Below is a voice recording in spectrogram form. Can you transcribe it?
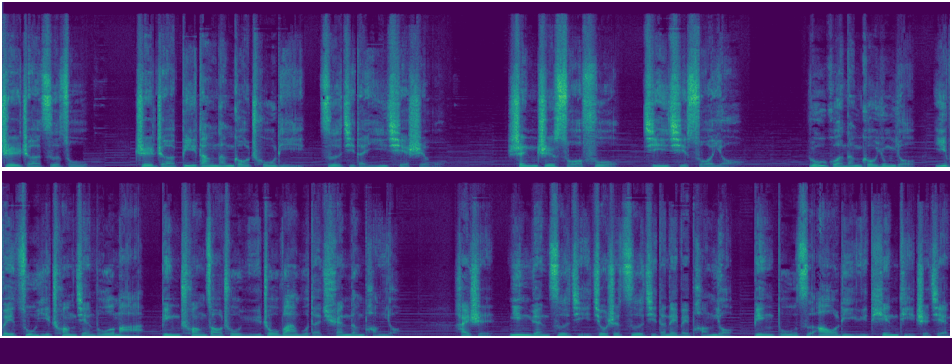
智者自足，智者必当能够处理自己的一切事物，身之所负，及其所有。如果能够拥有一位足以创建罗马并创造出宇宙万物的全能朋友，还是宁愿自己就是自己的那位朋友，并独自傲立于天地之间。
